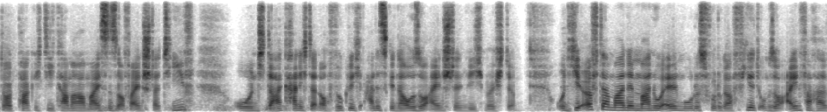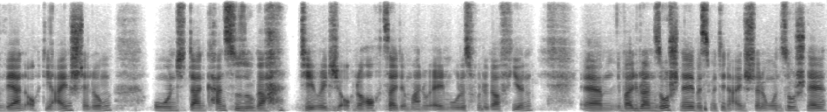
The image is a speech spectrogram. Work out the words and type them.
Dort packe ich die Kamera meistens auf ein Stativ und da kann ich dann auch wirklich alles genauso einstellen, wie ich möchte. Und je öfter man im manuellen Modus fotografiert, umso einfacher werden auch die Einstellungen und dann kannst du sogar theoretisch auch eine Hochzeit im manuellen Modus fotografieren, ähm, weil du dann so schnell bist mit den Einstellungen und so schnell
